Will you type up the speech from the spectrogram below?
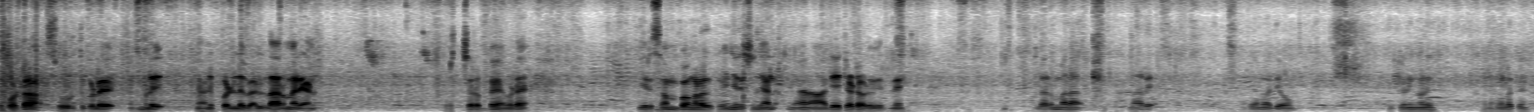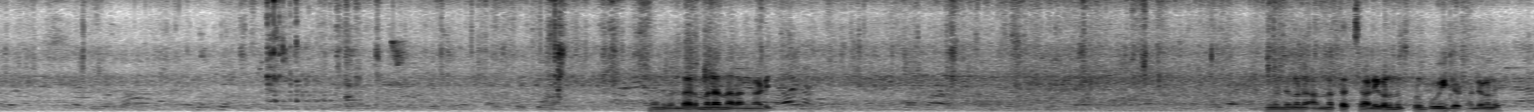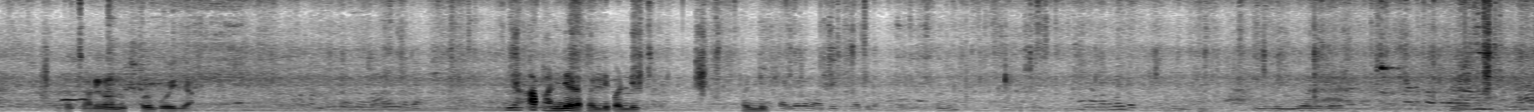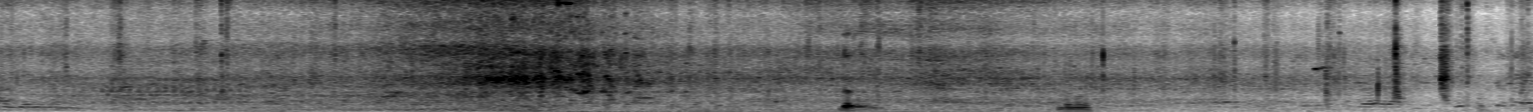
കോട്ട സുഹൃത്തുക്കളെ നമ്മൾ ഞാനിപ്പോൾ ഉള്ള വെള്ളാർമരയാണ് കുറച്ചുറപ്പ് ഇവിടെ ഈ ഒരു സംഭവങ്ങളൊക്കെ കഴിഞ്ഞ ശേഷം ഞാൻ ഞാൻ ആദ്യമായിട്ടാണ് അവിടെ വരുന്നത് വെള്ളാർമര എന്നറിയാം അറിയാൻ മതിയാവും. ഇതൊക്കെ നിങ്ങൾ മരങ്ങളൊക്കെ വെള്ളാർമല എന്നാണ് അങ്ങാടി നിങ്ങൾ അന്നത്തെ ചളികളൊന്നും ഇപ്പോഴും പോയില്ല കേട്ടോ. നിങ്ങൾ അന്നത്തെ ചളികളൊന്നും ഇപ്പോഴും പോയില്ല. ആ പള്ളിയുടെ പള്ളി പള്ളി. പള്ളി. എന്താ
